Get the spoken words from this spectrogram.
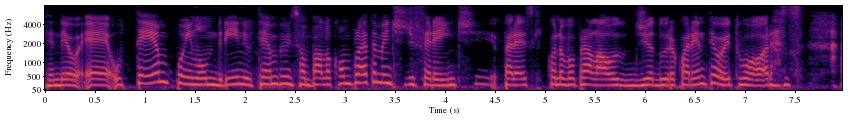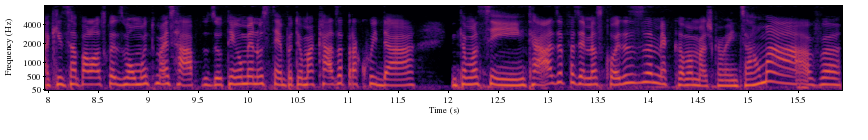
Entendeu? É, o tempo em Londrina e o tempo em São Paulo é completamente diferente. Parece que quando eu vou pra lá o dia dura 48 horas. Aqui em São Paulo as coisas vão muito mais rápidas. Eu tenho menos tempo, eu tenho uma casa pra cuidar. Então, assim, em casa eu fazia minhas coisas, a minha cama magicamente se arrumava,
